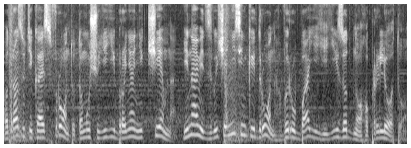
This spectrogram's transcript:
одразу тікає з фронту, тому що її броня нікчемна, і навіть звичайнісінький дрон вирубає її з одного прильоту.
